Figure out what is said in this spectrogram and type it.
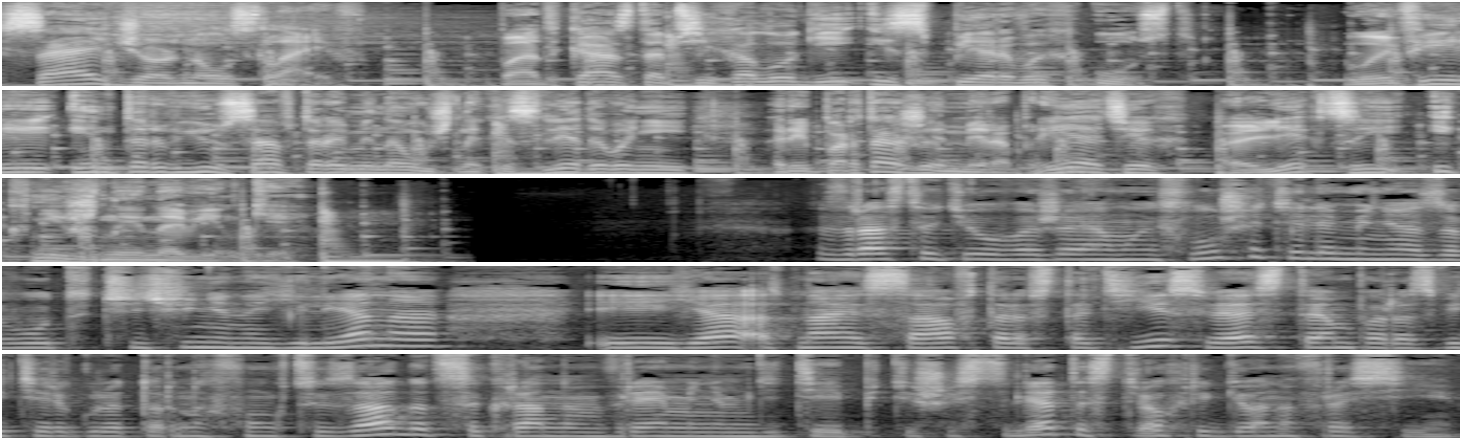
Side Journals Life. Подкаст о психологии из первых уст. В эфире интервью с авторами научных исследований, репортажи о мероприятиях, лекции и книжные новинки. Здравствуйте, уважаемые слушатели. Меня зовут Чечинина Елена, и я одна из авторов статьи «Связь темпа развития регуляторных функций за год с экранным временем детей 5-6 лет из трех регионов России».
